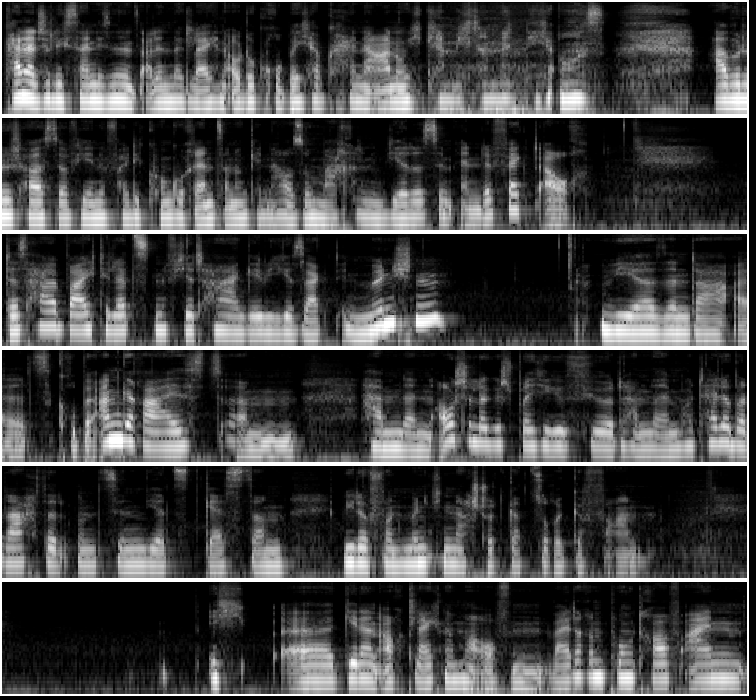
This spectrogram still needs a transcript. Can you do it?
Kann natürlich sein, die sind jetzt alle in der gleichen Autogruppe. Ich habe keine Ahnung, ich kenne mich damit nicht aus. Aber du schaust dir auf jeden Fall die Konkurrenz an und genauso machen wir das im Endeffekt auch. Deshalb war ich die letzten vier Tage, wie gesagt, in München. Wir sind da als Gruppe angereist, ähm, haben dann Ausstellergespräche geführt, haben da im Hotel übernachtet und sind jetzt gestern wieder von München nach Stuttgart zurückgefahren. Ich äh, gehe dann auch gleich nochmal auf einen weiteren Punkt drauf ein,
